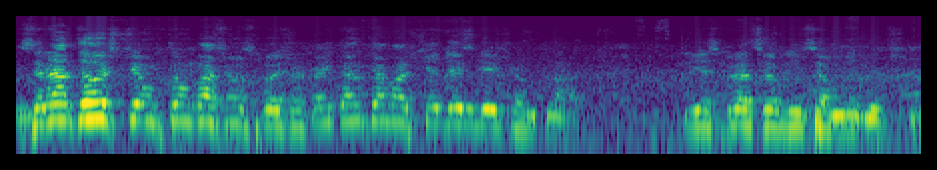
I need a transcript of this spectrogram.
z radością w tą Waszą społeczność. Pani Danuta ma 70 lat i jest pracownicą medyczną.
